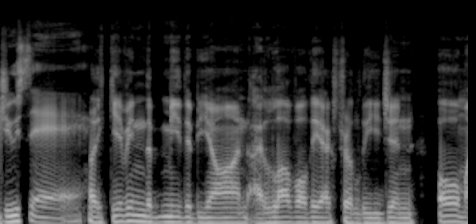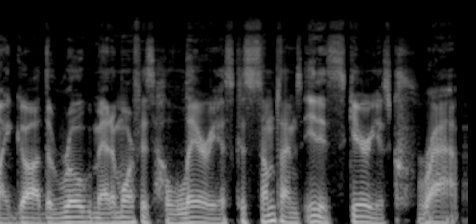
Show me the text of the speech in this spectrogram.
Juicy. Like giving the me the beyond. I love all the extra legion. Oh my god, the rogue metamorph is hilarious because sometimes it is scary as crap.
